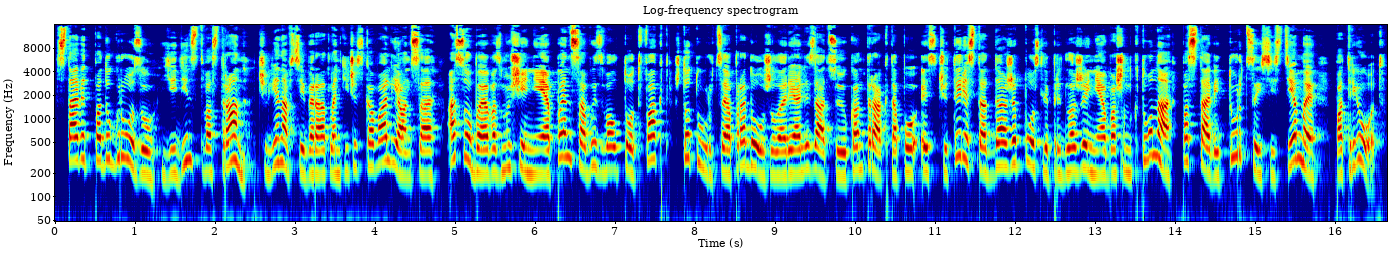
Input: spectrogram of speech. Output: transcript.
ставит под угрозу единство стран, членов Североатлантического альянса. Особое возмущение Пенса вызвал тот факт, что Турция продолжила реализацию контракта по С-400 даже после предложения Вашингтона поставить Турции системы «Патриот».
